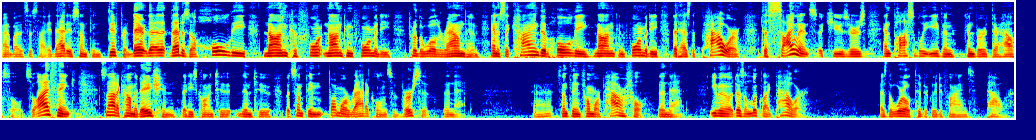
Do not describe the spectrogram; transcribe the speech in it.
right, by the society. That is something different. That, that is a holy nonconform, nonconformity toward the world around them. And it's a kind of holy nonconformity that has the power to silence accusers and possibly even convert their household. So I think it's not accommodation that he's calling to them to, but something far more radical and subversive than that. Right? Something far more powerful than that, even though it doesn't look like power as the world typically defines power.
